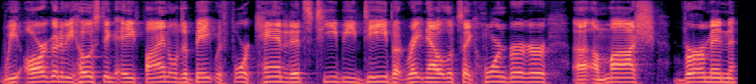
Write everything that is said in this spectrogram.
we are going to be hosting a final debate with four candidates, TBD, but right now it looks like Hornberger, uh, Amash, Vermin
